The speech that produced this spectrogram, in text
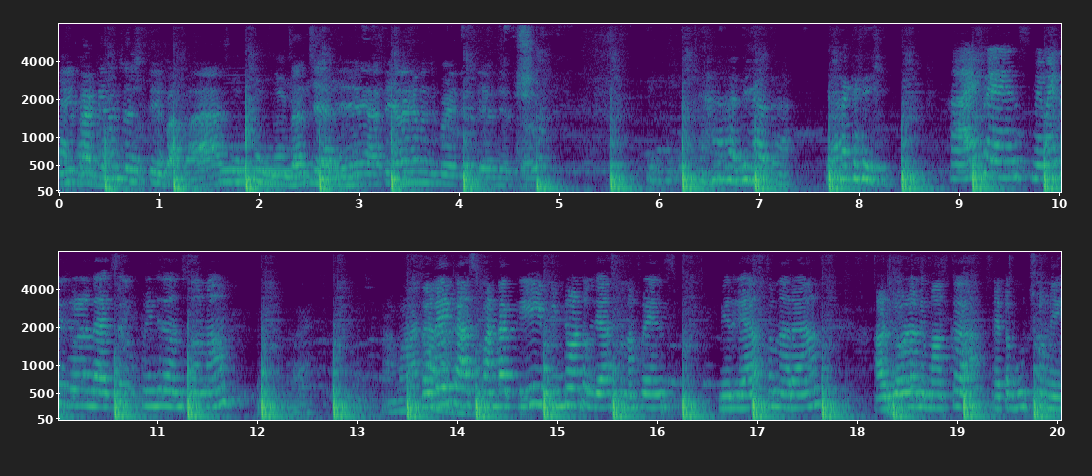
ఈ పక్క నుంచి వస్తే బాబా. దంచేది అయితే వెనక నుంచి పోయింది. ఏం అది కదా? వెనకది. Hi friends. మేమైతే చూడండి అరిసెలు పిండి దంచుతున్నాం. తొలై కాసు పండక్కి పిండి వంటలు చేస్తున్నాం ఫ్రెండ్స్. మీరు చేస్తున్నారా అటు చూడండి మా అక్క ఎట్ట కూర్చొని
